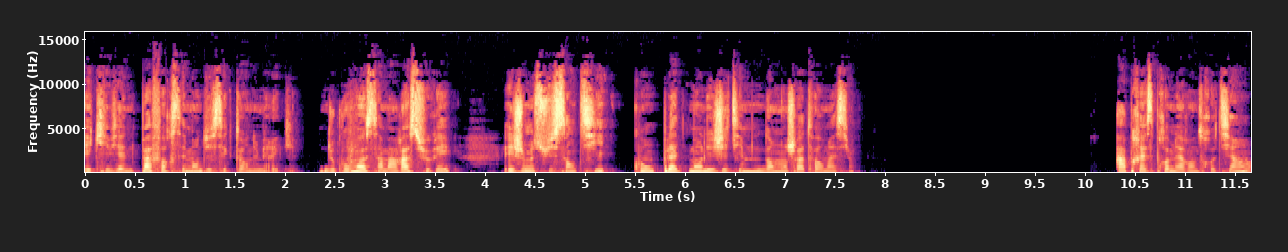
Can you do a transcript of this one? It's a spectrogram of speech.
et qui viennent pas forcément du secteur numérique. Du coup, moi, ça m'a rassurée et je me suis sentie complètement légitime dans mon choix de formation. Après ce premier entretien,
